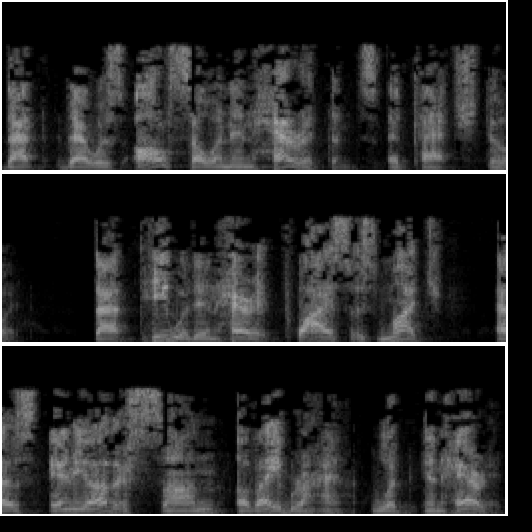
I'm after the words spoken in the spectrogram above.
that there was also an inheritance attached to it, that he would inherit twice as much as any other son of Abraham would inherit.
